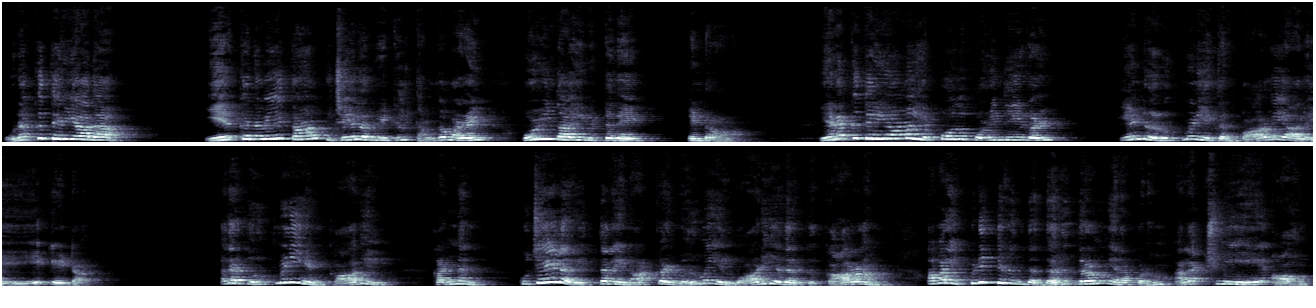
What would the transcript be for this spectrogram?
உனக்கு தெரியாதா? ஏற்கனவே தான் குச்சேலர் வீட்டில் தங்கமழை பொழிந்தாகி விட்டதே என்றானாம் எனக்கு தெரியாமல் எப்போது பொழிந்தீர்கள்? என்று ருக்மிணி தன் பார்வையாலேயே கேட்டாள். அதற்கு ருக்மிணியின் காதில் கண்ணன் குச்சேலர் இத்தனை நாட்கள் வறுமையில் வாடியதற்கு காரணம் அவரை பிடித்திருந்த தரித்திரம் எனப்படும் அலக்ஷ்மியே ஆகும்.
